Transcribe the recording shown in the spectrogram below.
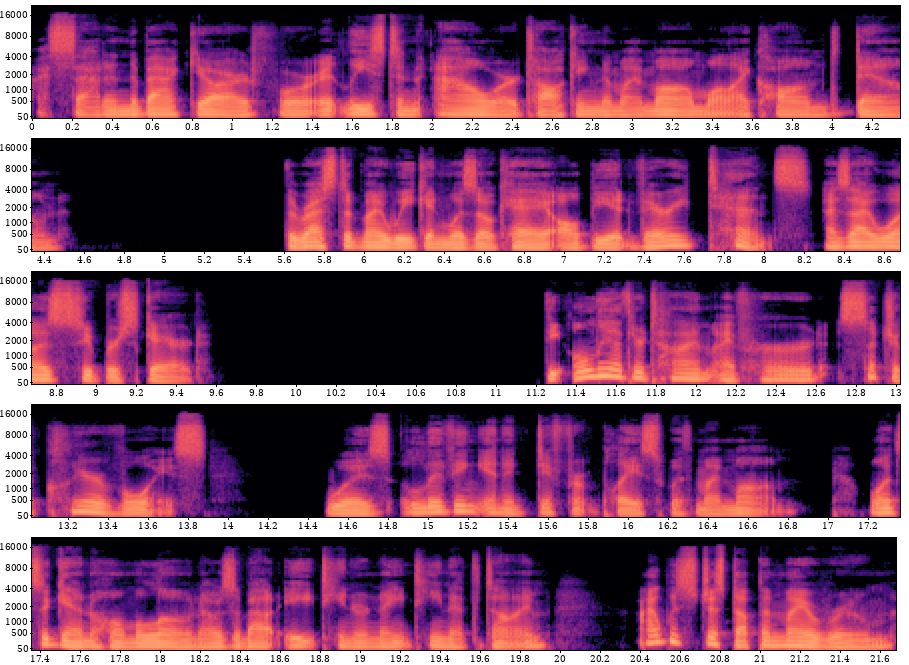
I sat in the backyard for at least an hour talking to my mom while I calmed down. The rest of my weekend was okay, albeit very tense, as I was super scared. The only other time I've heard such a clear voice was living in a different place with my mom. Once again, home alone. I was about 18 or 19 at the time. I was just up in my room,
